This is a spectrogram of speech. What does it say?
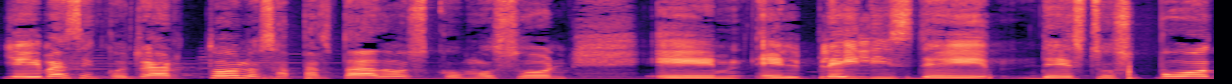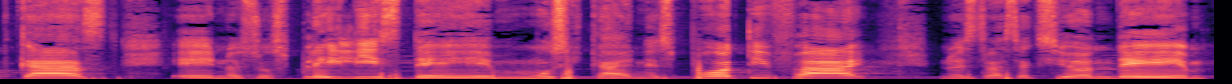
y ahí vas a encontrar todos los apartados como son em, el playlist de, de estos podcasts, eh, nuestros playlists de música en Spotify, nuestra sección de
